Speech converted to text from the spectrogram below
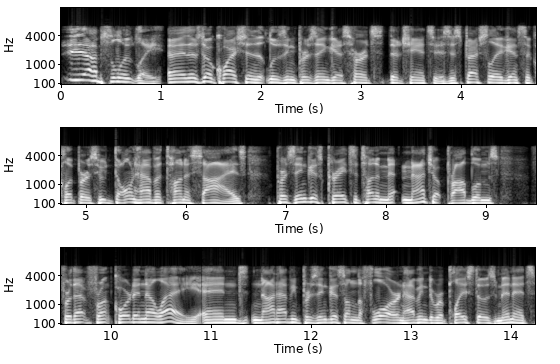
Yeah, absolutely. And there's no question that losing Porzingis hurts their chances, especially against the Clippers who don't have a ton of size. Porzingis creates a ton of ma- matchup problems for that front court in LA and not having Porzingis on the floor and having to replace those minutes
